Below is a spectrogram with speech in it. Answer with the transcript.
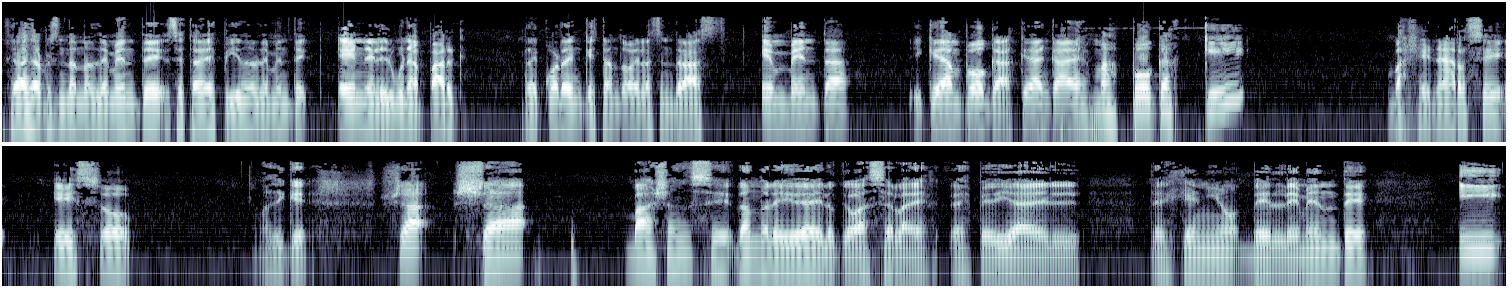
Se va a estar presentando el Demente, se está despidiendo el Demente en el Luna Park. Recuerden que están todas las entradas en venta y quedan pocas, quedan cada vez más pocas que va a llenarse eso. Así que ya ya váyanse dándole idea de lo que va a ser la, despedida del, del genio del demente. Y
